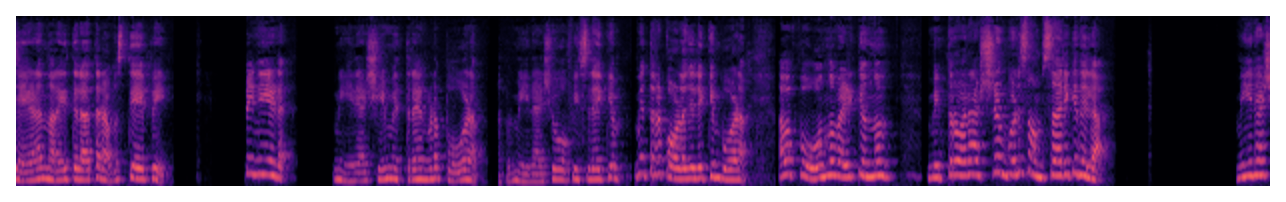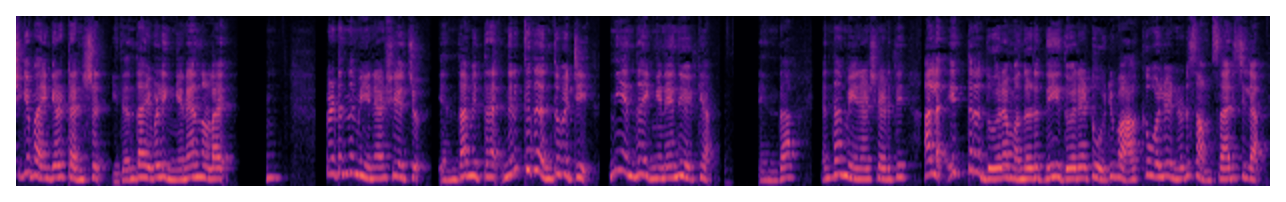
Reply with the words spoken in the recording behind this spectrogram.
ചെയ്യണമെന്ന് അറിയത്തില്ലാത്തൊരവസ്ഥയായിപ്പോയി. പിന്നീട് മീനാക്ഷിയും മിത്രയും കൂടെ പോകണം. അപ്പൊ മീനാക്ഷി ഓഫീസിലേക്കും മിത്ര കോളേജിലേക്കും പോകണം. അപ്പൊ പോകുന്ന വഴിക്കൊന്നും മിത്ര ഒരക്ഷരം പോലും സംസാരിക്കുന്നില്ല. മീനാക്ഷിക്ക് ഭയങ്കര ടെൻഷൻ. ഇതെന്താ ഇവൾ ഇങ്ങനെയെന്നുള്ള. പെട്ടെന്ന് മീനാക്ഷി ചോദിച്ചു എന്താ മിത്ര നിനക്കിത് എന്തു പറ്റി? നീ എന്താ ഇങ്ങനെയെന്ന് ചോദിക്കാം? എന്താ? എന്താ മീനാക്ഷി എടുത്തി? അല്ല ഇത്ര ദൂരം വന്നിട്ട് നീ ഇതുവരെയായിട്ട് ഒരു വാക്ക് പോലും എന്നോട് സംസാരിച്ചില്ല.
